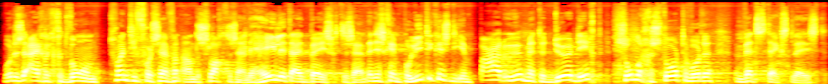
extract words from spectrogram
worden ze eigenlijk gedwongen om 24/7 aan de slag te zijn, de hele tijd bezig te zijn. Er is geen politicus die een paar uur met de deur dicht, zonder gestoord te worden, een wetstekst leest.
